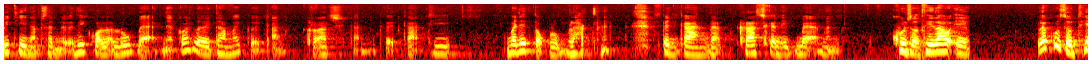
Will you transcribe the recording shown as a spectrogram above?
วิธีนำเสนอที่คนละรูปแบบเนี่ยก็เลยทำให้เกิดการครัชกันเกิดการที่ไม่ได้ตกหลุมรักนะเป็นการแบบครัชกันอีกแบบหนึงคุณสนธิเล่าเอง และคุณสนธิ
